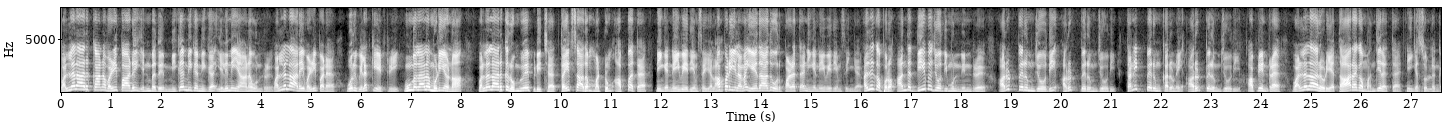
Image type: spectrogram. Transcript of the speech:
வள்ளலாருக்கான வழிபாடு என்பது மிக மிக மிக எளிமையான ஒன்று. வள்ளலாரை வழிபட ஒரு விளக்கேற்றி உங்களால் முடியும்னா வள்ளலாருக்கு ரொம்பவே பிடிச்ச தயிர் சாதம் மற்றும் அப்பத்தை நீங்க நெய்வேத்தியம் செய்யலாம். அப்படி இல்லைன்னா ஏதாவது ஒரு பழத்தை நீங்க நெய்வேத்தியம் செய்யுங்க. அதுக்கப்புறம் அந்த தீப ஜோதி முன் நின்று அருட்பெரும் ஜோதி அருட்பெரும் ஜோதி தனிப்பெரும் கருணை அருட்பெரும் ஜோதி அப்படின்ற வள்ளலாருடைய தாரக மந்திரத்தை நீங்க சொல்லுங்க.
